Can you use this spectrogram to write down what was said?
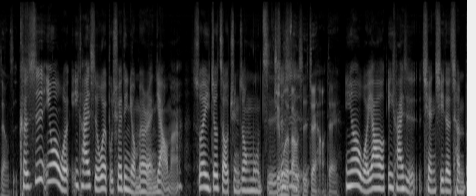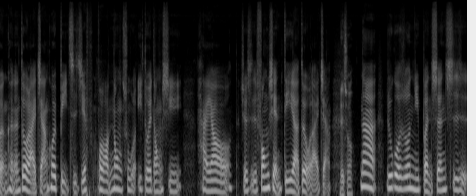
这样子。可是因为我一开始我也不确定有没有人要嘛，所以就走群众募资，群募的就是方式最好，对，因为我要一开始前期的成本，可能对我来讲会比直接哇弄出了一堆东西还要就是风险低啊，对我来讲。没错，那如果说你本身是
